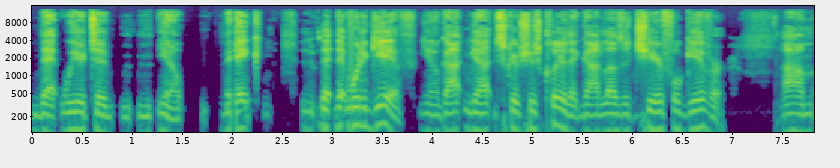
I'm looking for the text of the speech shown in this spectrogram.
that we're to you know make that, that we're to give. You know, God, God Scripture is clear that God loves a cheerful giver. Mm-hmm. Um,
